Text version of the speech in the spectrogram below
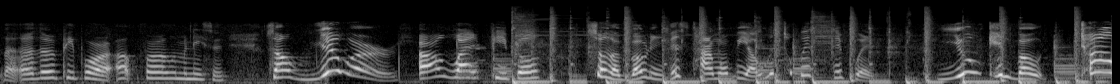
the other people are up for elimination. So, viewers! Alright, people. So, the voting this time will be a little bit different. You can vote two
